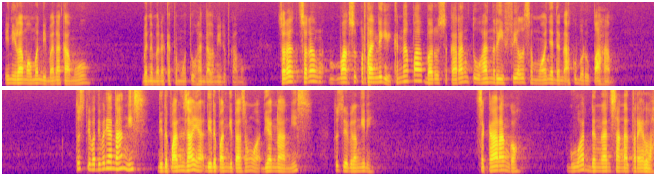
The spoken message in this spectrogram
inilah momen di mana kamu benar-benar ketemu Tuhan dalam hidup kamu. Saudara, saudara maksud pertanyaan gini, kenapa baru sekarang Tuhan reveal semuanya dan aku baru paham? Terus tiba-tiba dia nangis di depan saya, di depan kita semua. Dia nangis, terus dia bilang gini, sekarang kok gua dengan sangat rela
